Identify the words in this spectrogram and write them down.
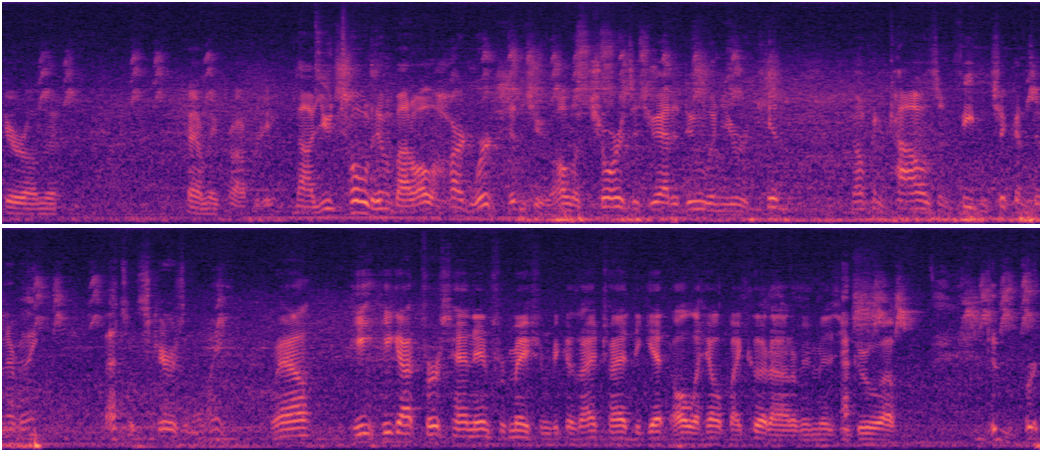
here on the family property. Now you told him about all the hard work, didn't you? All the chores that you had to do when you were a kid, milking cows and feeding chickens and everything. That's what scares him away. Well, he, he got firsthand information because I tried to get all the help I could out of him as he grew up. it Didn't work.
